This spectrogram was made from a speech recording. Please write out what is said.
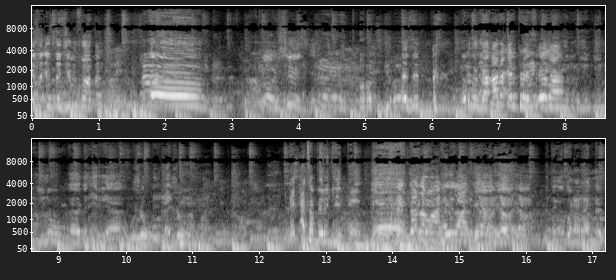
It's, it's the gym far country. Oh! oh shit! Is it? Is it the other entrance eh, area? You, you, you, you know uh, the area where Sure, we stay, right? sure. That Atterbury gate there. that other one, yeah, yeah, yeah, yeah. You think you're gonna run them?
